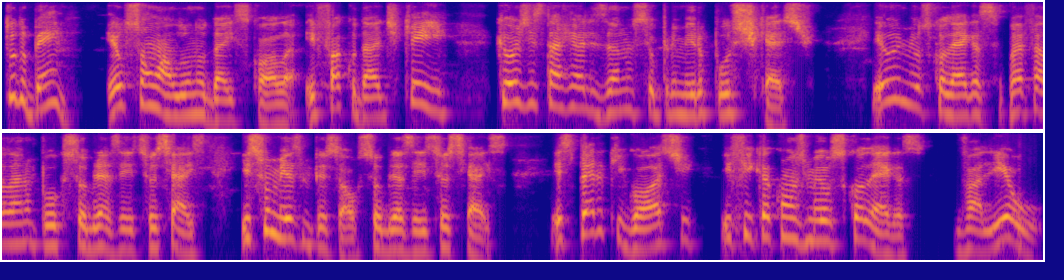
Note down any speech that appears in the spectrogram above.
tudo bem? Eu sou um aluno da escola e faculdade QI, que hoje está realizando seu primeiro postcast. Eu e meus colegas vai falar um pouco sobre as redes sociais. Isso mesmo, pessoal, sobre as redes sociais. Espero que goste e fica com os meus colegas. Valeu!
